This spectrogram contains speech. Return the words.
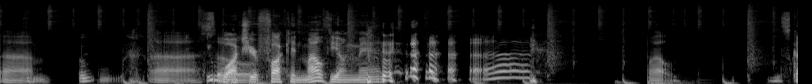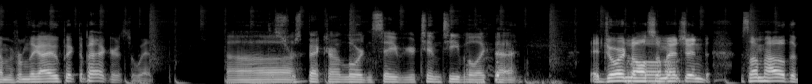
Um, uh, You watch your fucking mouth, young man. well, it's coming from the guy who picked the Packers to win. Uh, Disrespect our Lord and Savior Tim Tebow like that. and Jordan also Oh. mentioned somehow the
